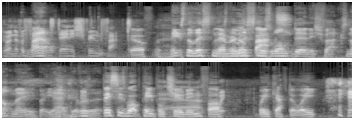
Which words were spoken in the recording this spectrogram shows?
you want another Wow. fact? Danish food fact. Go it's the listeners. Never the listeners facts. want Danish facts, not me. But yeah, give us it. This is what people tune in Uh, for whi- week after week. Yeah.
